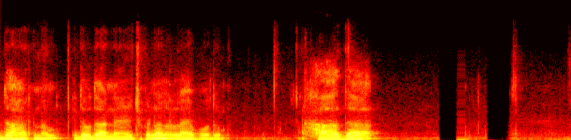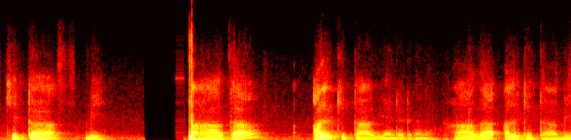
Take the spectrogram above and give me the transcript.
உதாரணம். இது உதாரணம் வச்சுக்கொண்டா நல்லா போதும். ஹாதா கிதாபி. ஹாதா அல் கிதாபி என்று எடுக்கணும். ஹாதா அல் கிதாபி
